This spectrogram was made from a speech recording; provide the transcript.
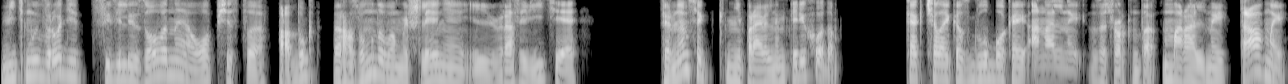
Ведь мы вроде цивилизованное общество, продукт разумного мышления и развития. Вернемся к неправильным переходам. Как человека с глубокой анальной, зачеркнуто, моральной травмой,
